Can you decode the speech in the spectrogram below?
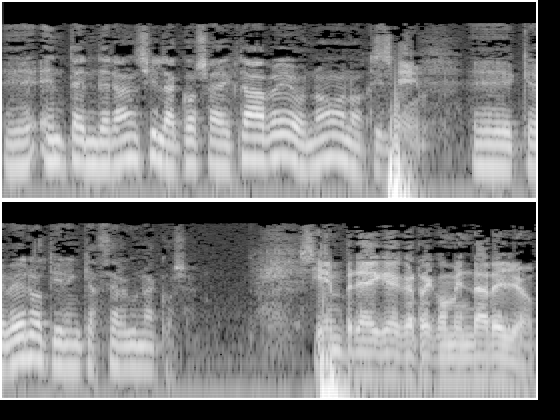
eh, entenderán si la cosa es grave o no, o no tiene eh, que ver o tienen que hacer alguna cosa. Siempre hay que recomendar ello.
